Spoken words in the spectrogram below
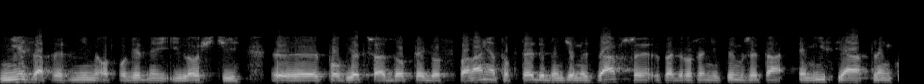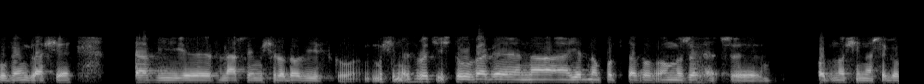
nie zapewnimy odpowiedniej ilości e, powietrza do tego spalania, to wtedy będziemy zawsze zagrożeni tym, że ta emisja tlenku węgla się e, w naszym środowisku. Musimy zwrócić tu uwagę na jedną podstawową rzecz e, odnośnie naszego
